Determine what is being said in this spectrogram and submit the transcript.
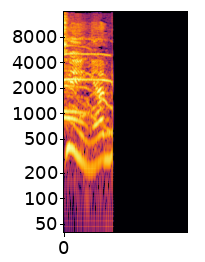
Sim, a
